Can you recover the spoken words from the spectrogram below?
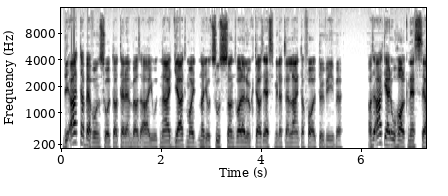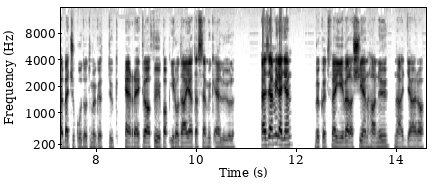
De Áta bevonszolta a terembe az ájult nádját, majd nagyot szusszantva lelökte az eszméletlen lányt a fal tövébe. Az átjáró halk Nessel becsukódott mögöttük, elrejtve a főpap irodáját a szemük elől. Ezzel mi legyen? bökött fejével a Sienha nő nádjára.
